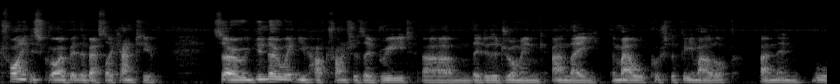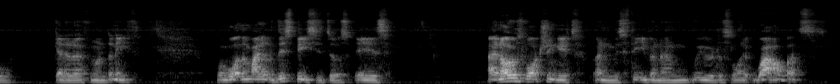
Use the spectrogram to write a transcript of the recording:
try and describe it the best I can to you. So you know when you have tarantulas, they breed, um, they do the drumming, and they the male will push the female up, and then will get it her from underneath. Well, what the male of this species does is, and I was watching it and with Stephen, and we were just like, wow, that's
